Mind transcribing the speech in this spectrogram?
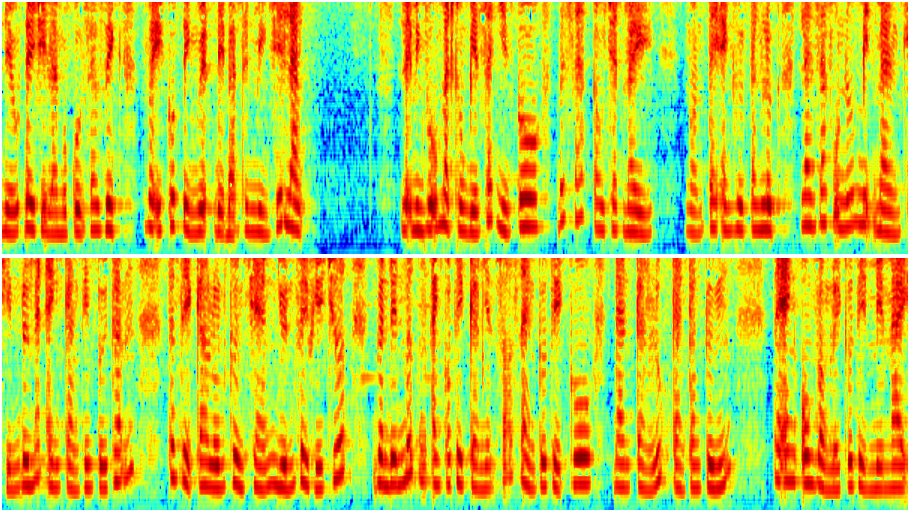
Nếu đây chỉ là một cuộc giao dịch, vậy cô tình nguyện để bản thân mình chết lặng. Lệ Minh Vũ mặt không biến sắc nhìn cô, bất giác cau chặt mày. Ngón tay anh hơi tăng lực, làn da phụ nữ mịn màng khiến đôi mắt anh càng thêm tối thẫm. Thân thể cao lớn cường tráng nhún về phía trước, gần đến mức anh có thể cảm nhận rõ ràng cơ thể cô đang càng lúc càng căng cứng. Tay anh ôm vòng lấy cơ thể mềm mại,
